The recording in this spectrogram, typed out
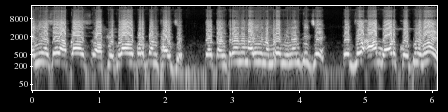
એની અસર આપણા ફેફડાઓ પર પણ થાય છે. તો તંત્રને મારી નમ્ર વિનંતી છે કે જો આ બોર્ડ ખોટું હોય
